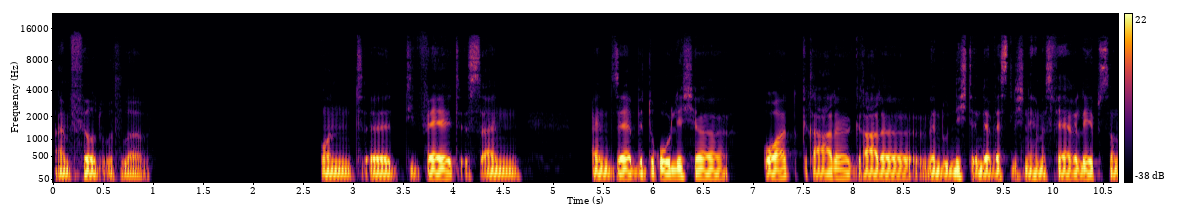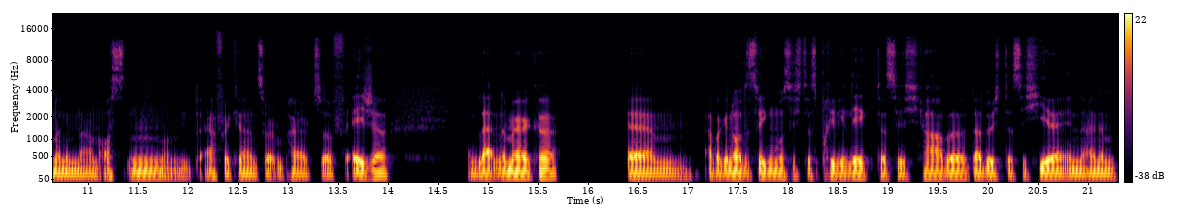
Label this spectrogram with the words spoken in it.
I'm filled with love. Und äh, die Welt ist ein, ein sehr bedrohlicher Ort, gerade, gerade wenn du nicht in der westlichen Hemisphäre lebst, sondern im Nahen Osten und Afrika und certain parts of Asia und Latin America. Ähm, aber genau deswegen muss ich das Privileg, das ich habe, dadurch, dass ich hier in einem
